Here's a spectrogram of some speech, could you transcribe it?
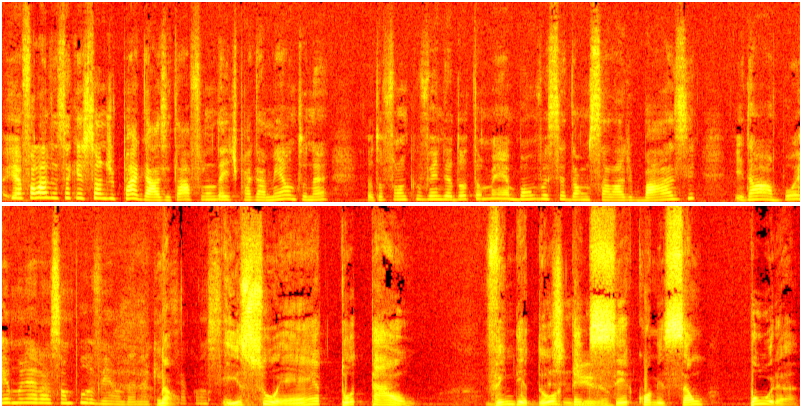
Eu ia falar dessa questão de pagar. Você estava falando aí de pagamento, né? Eu tô falando que o vendedor também é bom você dar um salário base e dar uma boa remuneração por venda, né? Que Não, aconselha. isso é total. Vendedor tem que ser comissão pura.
